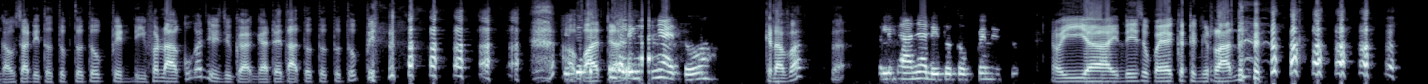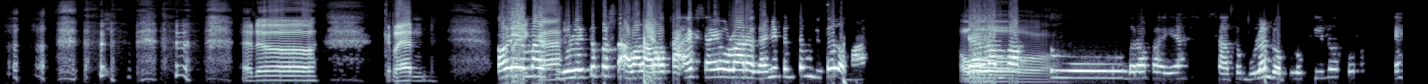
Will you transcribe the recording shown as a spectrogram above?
nggak usah ditutup tutupin even aku kan juga nggak ada tak tutup tutupin apa ada? telinganya itu. Kenapa? Mbak? telinganya ditutupin itu. Oh iya ini supaya kedengeran. Aduh keren. Oh iya mas. Dulu itu pas awal-awal ya. KF saya olahraganya kenceng juga loh mas. Oh. dalam waktu berapa ya? Satu bulan 20 kilo turun eh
